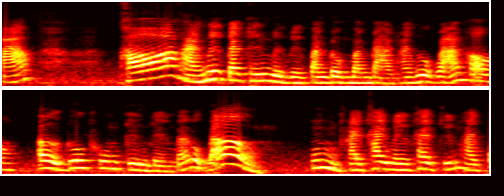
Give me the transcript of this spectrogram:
เอาว ขอให้มีแต่ทิ้งหรือบันดงบันดาลให้ลูกหลานพอเออดูทุ่มกินเกินแล้วลูกเด้ออืมให้ใช่มีใช่ชิ้นให้ป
